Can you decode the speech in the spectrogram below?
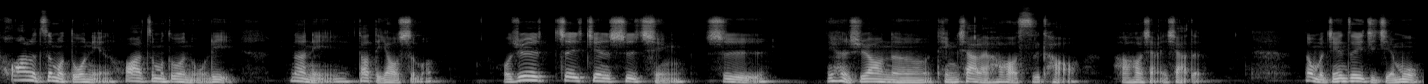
花了这么多年，花了这么多的努力，那你到底要什么？我觉得这件事情是你很需要呢，停下来好好思考、好好想一下的。那我们今天这一集节目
